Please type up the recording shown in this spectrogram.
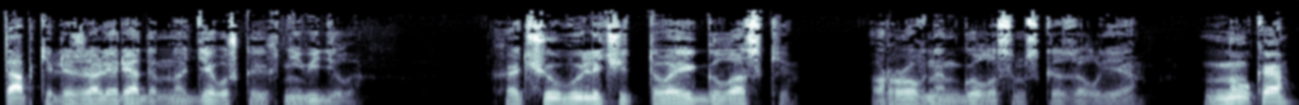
Тапки лежали рядом, но девушка их не видела. «Хочу вылечить твои глазки», ровным голосом сказал я. «Ну-ка!»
